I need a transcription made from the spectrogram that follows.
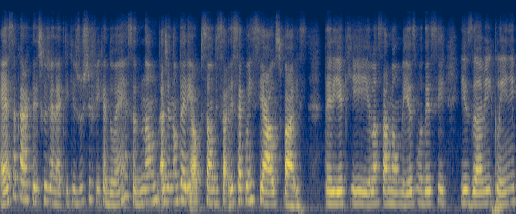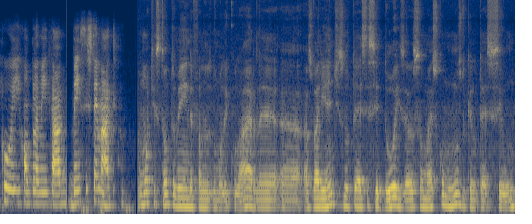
Essa característica genética que justifica a doença, não, a gente não teria a opção de, de sequenciar os pais. Teria que lançar mão mesmo desse exame clínico e complementar bem sistemático. Uma questão também, ainda falando do molecular, né, as variantes no TSC2 elas são mais comuns do que no TSC1.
